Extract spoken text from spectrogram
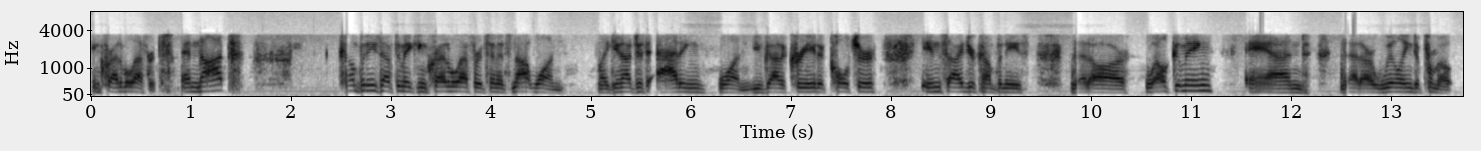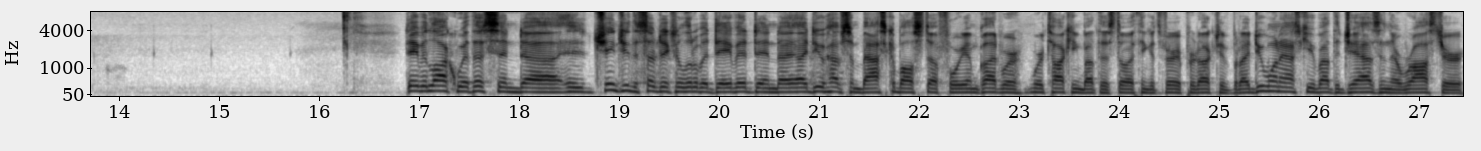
incredible efforts, and not companies have to make incredible efforts, and it's not one. Like you're not just adding one. You've got to create a culture inside your companies that are welcoming and that are willing to promote. David Locke with us and uh, changing the subject a little bit, David. And I, I do have some basketball stuff for you. I'm glad we're we're talking about this, though. I think it's very productive. But I do want to ask you about the Jazz and their roster.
